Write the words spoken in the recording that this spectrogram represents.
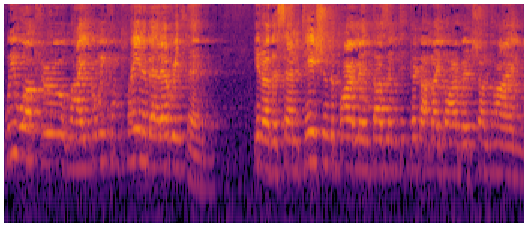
We walk through life and we complain about everything. You know, the sanitation department doesn't pick up my garbage on time.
